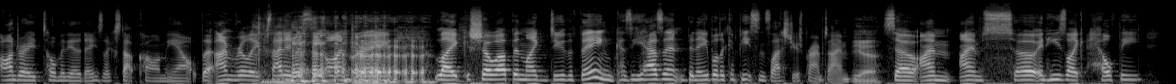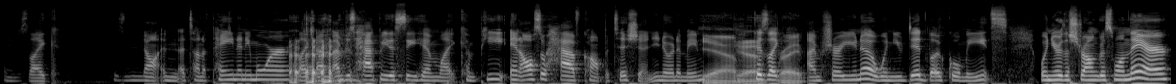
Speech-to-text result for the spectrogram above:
Andre told me the other day he's like, "Stop calling me out," but I'm really excited to see Andre like show up and like do the thing because he hasn't been able to compete since last year's prime time. Yeah. So I'm I'm so and he's like healthy and he's like he's not in a ton of pain anymore. Like I'm, I'm just happy to see him like compete and also have competition. You know what I mean? yeah. Yeah. Because like Right. I'm sure you know when you did local meets, when you're the strongest one there,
